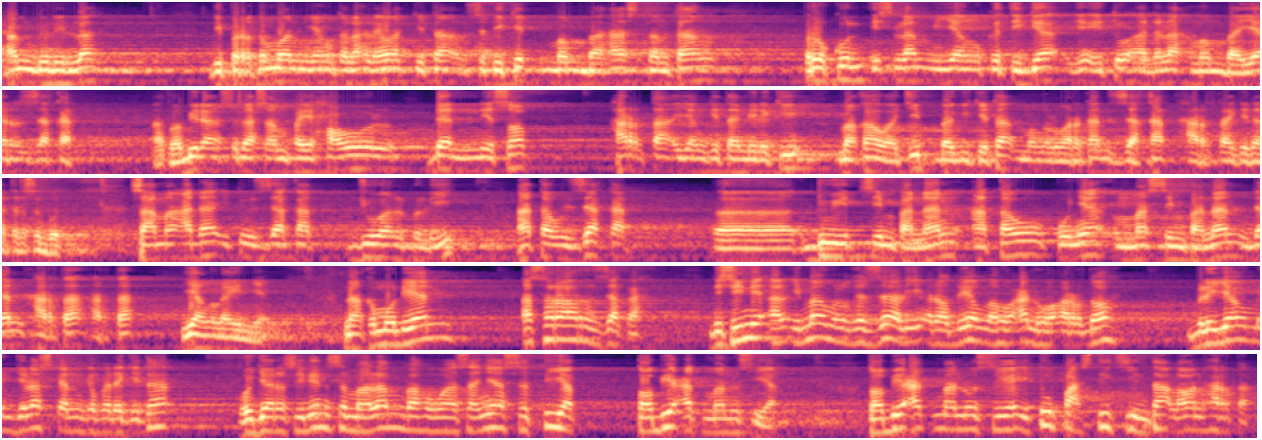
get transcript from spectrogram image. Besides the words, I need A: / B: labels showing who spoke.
A: Alhamdulillah di pertemuan yang telah lewat kita sedikit membahas tentang rukun Islam yang ketiga yaitu adalah membayar zakat. Apabila sudah sampai haul dan nisab harta yang kita miliki maka wajib bagi kita mengeluarkan zakat harta kita tersebut. Sama ada itu zakat jual beli atau zakat e, duit simpanan atau punya emas simpanan dan harta-harta yang lainnya. Nah, kemudian asrar zakah. Di sini Al Imam Al Ghazali radhiyallahu anhu ardoh beliau menjelaskan kepada kita ujar sidin semalam bahwasanya setiap tabiat manusia tabiat manusia itu pasti cinta lawan harta.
